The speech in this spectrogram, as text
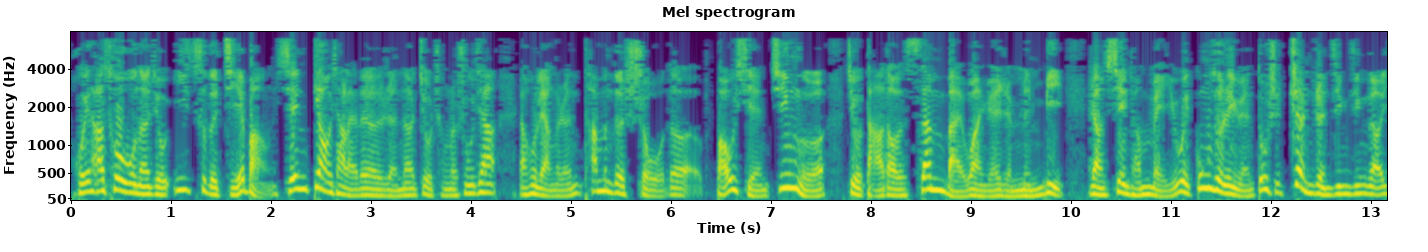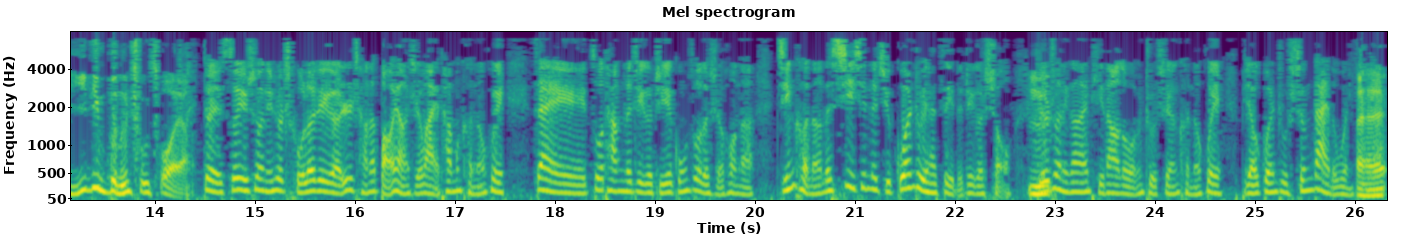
回答错误呢就依次的解绑，先掉下来的人呢就成了输家，然后两个人他们的手的保险金额就达到了三百万元人民币，让现场每一位工作人员都是战战兢兢的，一定不能出错呀。对，所以说你说除了这个日常的保养之外，他们可能会在做他们的这个职业工作的时候呢，尽可能的细心的去关注一下自己的这个手。嗯比如说你刚才提到的，我们主持人可能会比较关注声带的问题。哎，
